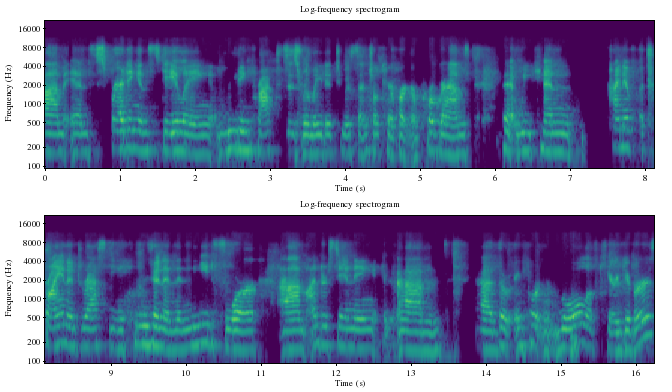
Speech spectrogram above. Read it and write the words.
um, and spreading and scaling leading practices related to essential care partner programs that we can kind of try and address the inclusion and the need for um, understanding um, uh, the important role of caregivers.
